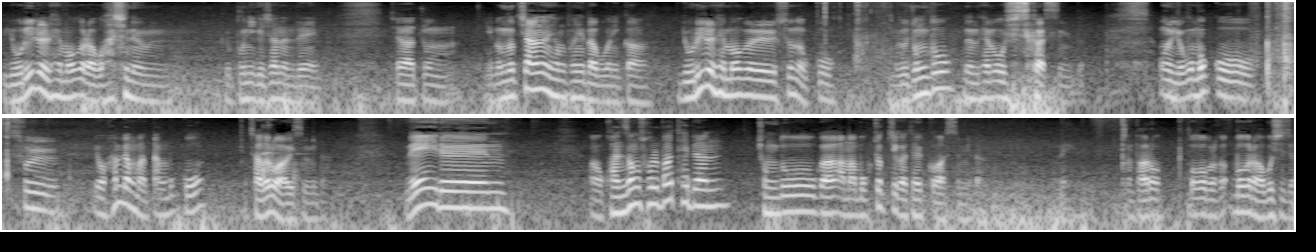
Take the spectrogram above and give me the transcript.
그 요리를 해 먹으라고 하시는 그 분이 계셨는데 제가 좀 넉넉지 않은 형편이다 보니까 요리를 해 먹을 수는 없고 뭐 요 정도는 해 먹을 수 있을 것 같습니다. 오늘 요거 먹고 술 요 한 병만 딱 먹고 자도록 하겠습니다. 내일은 어, 관성 솔밭 해변 정도가 아마 목적지가 될 것 같습니다. 네, 바로 먹어보러 먹으러 가보시죠.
